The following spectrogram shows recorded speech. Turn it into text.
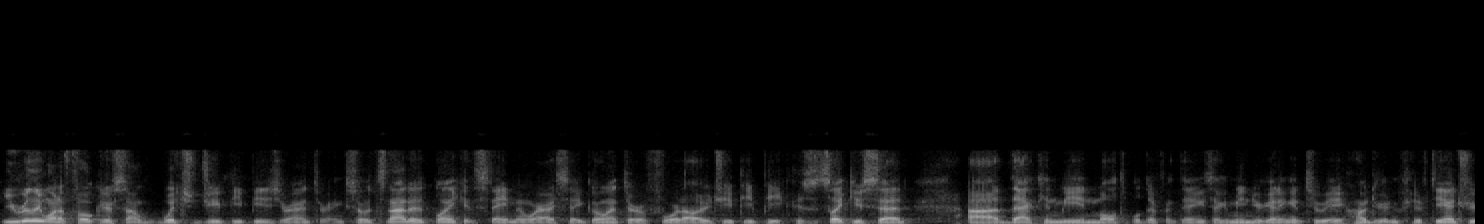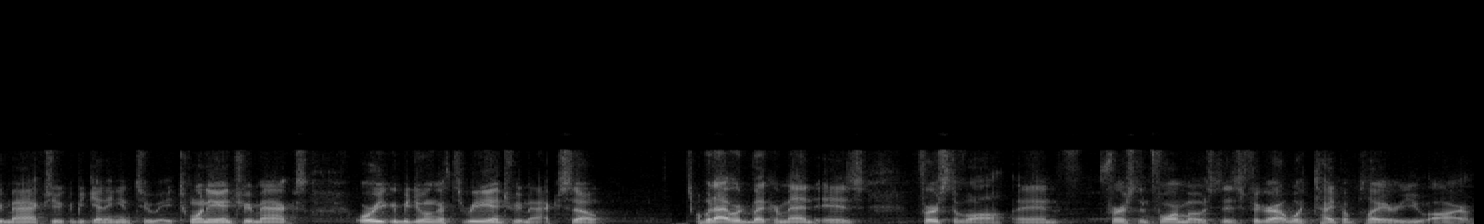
you really want to focus on which GPPs you're entering. So it's not a blanket statement where I say go enter a four dollar GPP because it's like you said, uh, that can mean multiple different things. That can mean you're getting into a 150 entry max, you could be getting into a 20 entry max, or you could be doing a three entry max. So, what I would recommend is, first of all, and first and foremost, is figure out what type of player you are.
